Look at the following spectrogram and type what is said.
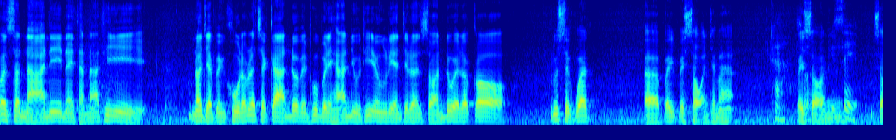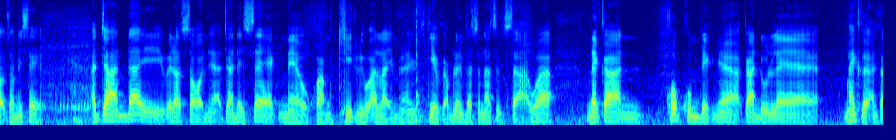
วัฒนานี่ในฐานะที่นอกจากเป็นครูรับราชการด้วยเป็นผู้บริหารอยู่ที่โรงเรียนเจริญสอนด้วย แล้วก็รู้สึกว่าเอ่อไปไปสอนใช่ไหมฮะ ค่ะไปสอนพิเศษ สอนสอนพิเศษ อาจารย์ได้เวลาสอนเนี่ยอาจารย์ได้แทรกแนวความคิดหรืออะไรไหมเกี่ยวกับเรื่องทัศนศึกษาว่าในการควบคุมเด็กเนี่ยการดูแลไม่ให้เกิดอันต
